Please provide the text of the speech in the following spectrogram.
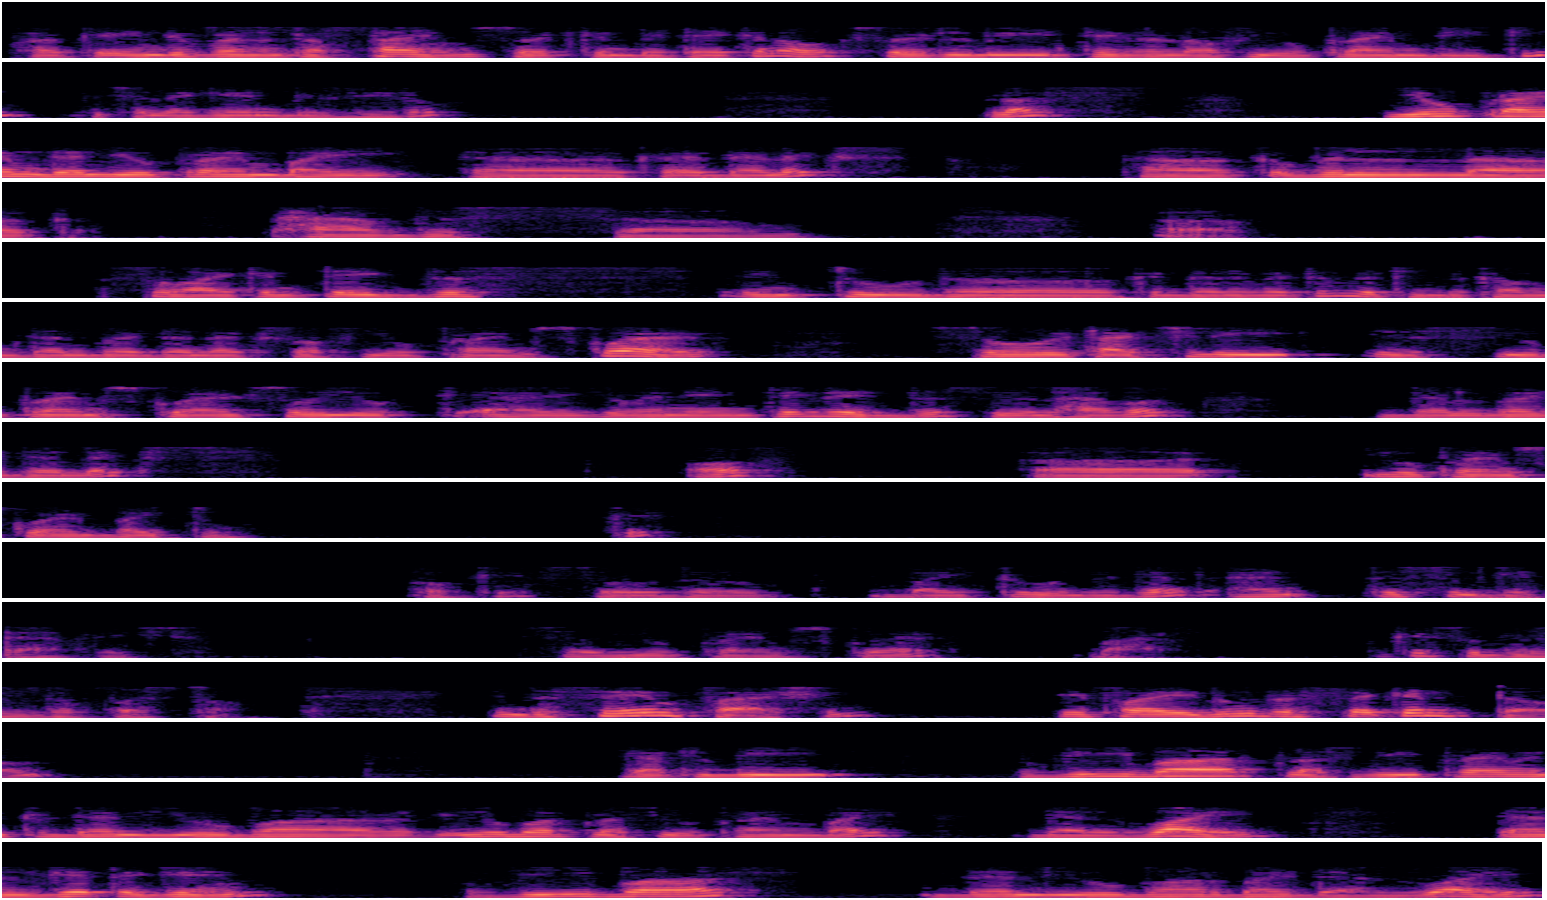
okay, independent of time, so it can be taken out. So it will be integral of u prime dt, which will again be 0, plus u prime del u prime by uh, del x uh, will uh, have this, um, uh, so I can take this into the derivative, it will become del by del x of u prime squared. So it actually is u prime squared. So you uh, when you integrate this, you will have a del by del x of uh, u prime squared by 2. Okay. Okay, so the by 2 will be there and this will get averaged. So u prime squared bar. Okay, so this is the first term. In the same fashion, if I do the second term, that will be v bar plus v prime into del u bar, u bar plus u prime by del y. I'll get again v bar del u bar by del y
